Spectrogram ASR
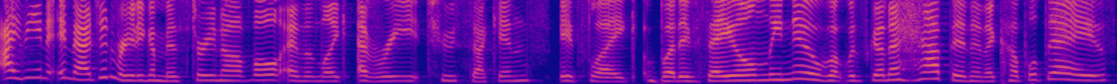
I mean, imagine reading a mystery novel and then like every 2 seconds it's like, but if they only knew what was going to happen in a couple days,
